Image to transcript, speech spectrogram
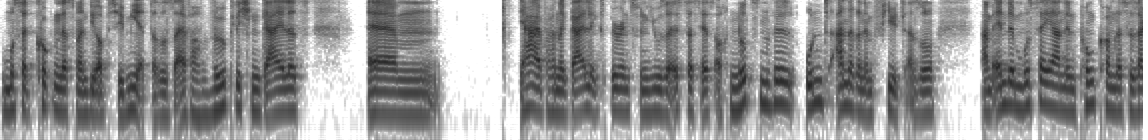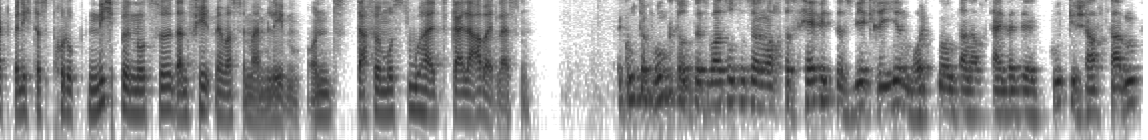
und muss halt gucken, dass man die optimiert. Das ist einfach wirklich ein geiles, ähm, ja, einfach eine geile Experience für den User ist, dass er es auch nutzen will und anderen empfiehlt. Also am Ende muss er ja an den Punkt kommen, dass er sagt, wenn ich das Produkt nicht benutze, dann fehlt mir was in meinem Leben. Und dafür musst du halt geile Arbeit leisten. Guter Punkt und das war sozusagen auch das Habit, das wir kreieren wollten und dann auch teilweise gut geschafft haben.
